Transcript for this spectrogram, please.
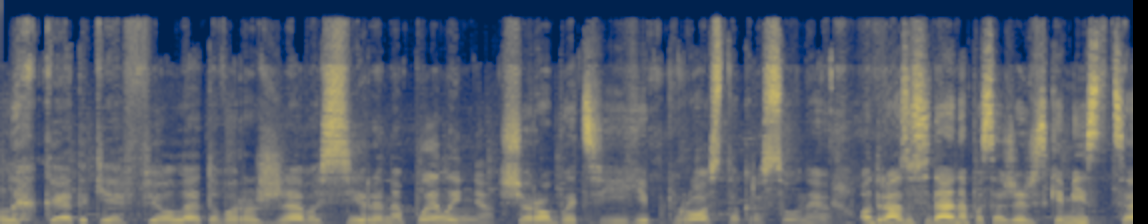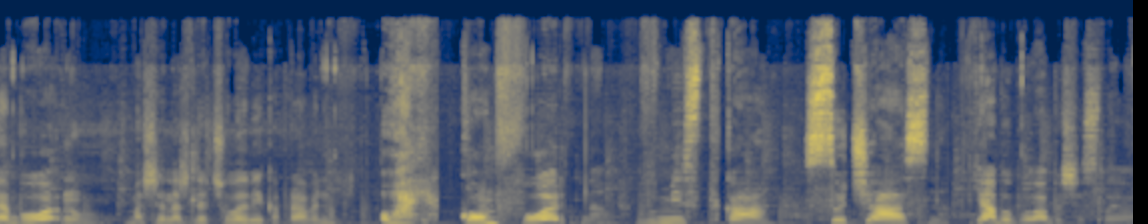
легке, таке фіолетово-рожево-сіре напилення, що робить її просто красунею. Одразу сідає на пасажирське місце, бо ну, машина ж для чоловіка, правильно. Ой, комфортна, вмістка, сучасна. Я би була би щаслива.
